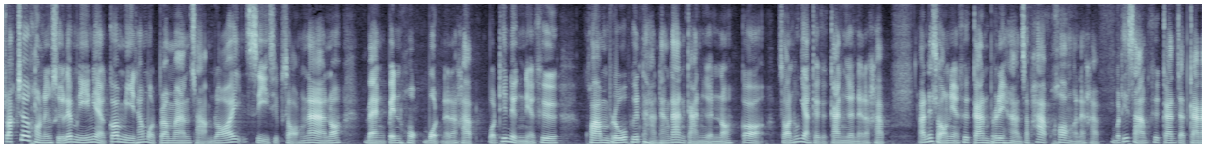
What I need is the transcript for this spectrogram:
สตรัคเจอร์ของหนังสือเล่มนี้เนี่ยก็มีทั้งหมดประมาณ 342 หน้าเนาะแบ่งเป็น 6 บทนะครับ บทที่1เนี่ยคือความรู้พื้นฐานทางด้านการเงินเนาะก็สอนทุกอย่างเกี่ยวกับการเงินนะครับ อันที่2เนี่ยคือการบริหารสภาพคล่องนะครับ บทที่ 3 คือการจัดการ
